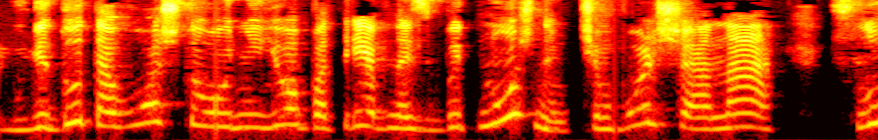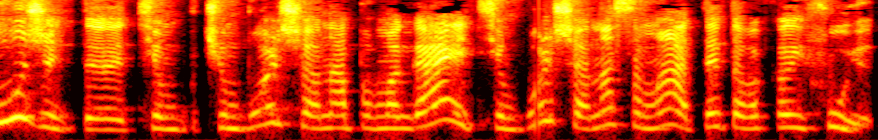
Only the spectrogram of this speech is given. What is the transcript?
ввиду того, что у нее потребность быть нужным, чем больше она служит, э, тем, чем больше она помогает, тем больше она сама от этого кайфует.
